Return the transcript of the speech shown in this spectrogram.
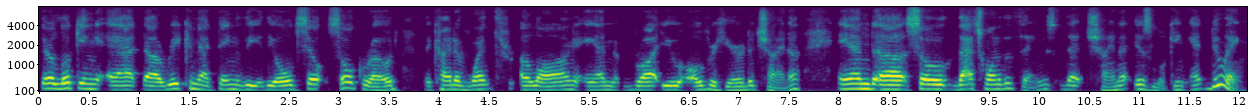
they're looking at uh, reconnecting the, the old Silk Road that kind of went th- along and brought you over here to China. And uh, so that's one of the things that China is looking at doing.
